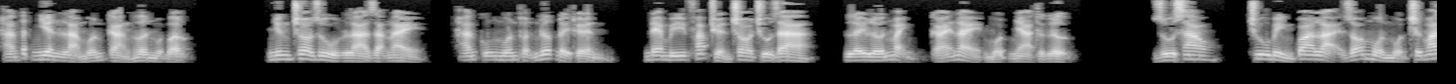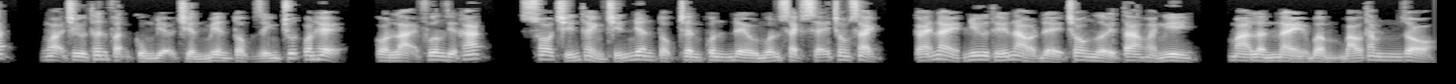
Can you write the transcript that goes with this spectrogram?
hắn tất nhiên là muốn càng hơn một bậc. Nhưng cho dù là dạng này hắn cũng muốn thuận nước đẩy thuyền, đem bí pháp chuyển cho chu gia, lấy lớn mạnh cái này một nhà thực lực. Dù sao, chu bình qua lại rõ mồn một trước mắt, ngoại trừ thân phận cùng địa triển miên tộc dính chút quan hệ, còn lại phương diện khác, so chín thành chín nhân tộc chân quân đều muốn sạch sẽ trong sạch, cái này như thế nào để cho người ta hoài nghi, mà lần này bẩm báo thăm dò,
